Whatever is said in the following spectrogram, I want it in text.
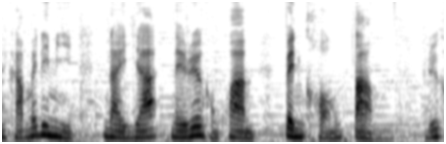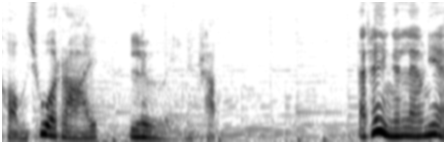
นะครับ ไม่ได้มีนัยยะในเรื่องของความเป็นของต่ำหรือของชั่วร้ายเลยนะครับ แต่ถ้าอย่างนั้นแล้วเนี่ย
